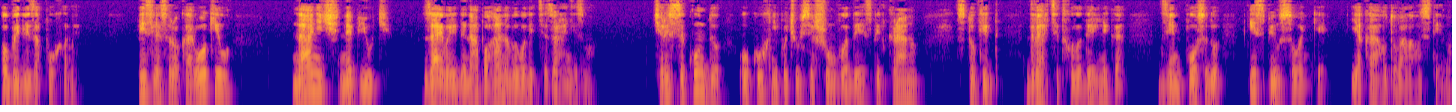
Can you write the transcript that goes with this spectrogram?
обидві запухлими. Після сорока років на ніч не п'ють. Зайва рідина погано виводиться з організму. Через секунду у кухні почувся шум води з-під крану, стукіт дверцять холодильника, дзвін посуду і спів соньки, яка готувала гостину.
